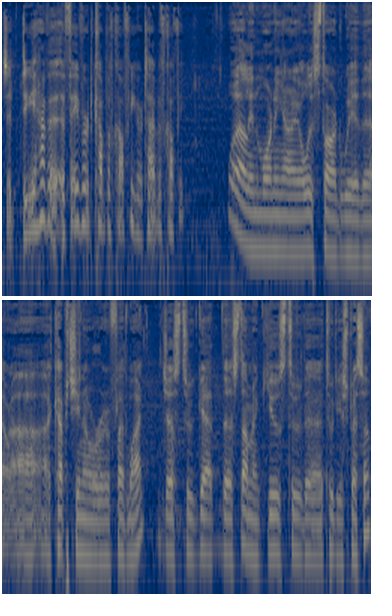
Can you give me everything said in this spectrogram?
So, do you have a, a favorite cup of coffee or type of coffee? Well, in the morning, I always start with a, a, a cappuccino or a flat white, just to get the stomach used to the to the espresso.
